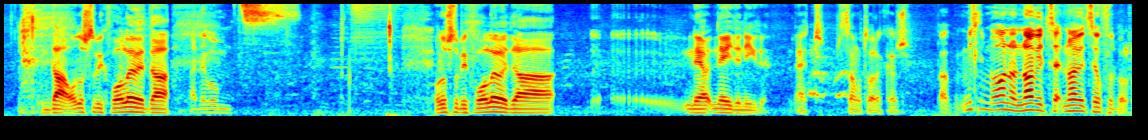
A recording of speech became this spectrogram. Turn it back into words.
Da, ono što bih voleo je da... Pa da bum... Ono što bih voleo je da e, ne, ne ide nigde. Eto, samo to da kažem. Pa, mislim, ono, novica, novica u futbolu.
